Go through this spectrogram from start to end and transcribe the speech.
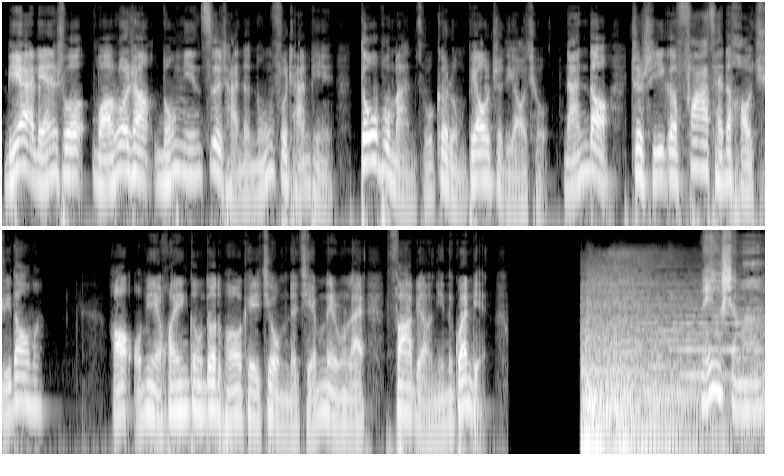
李爱莲说：“网络上农民自产的农副产品都不满足各种标志的要求，难道这是一个发财的好渠道吗？”好，我们也欢迎更多的朋友可以就我们的节目内容来发表您的观点。没有什么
